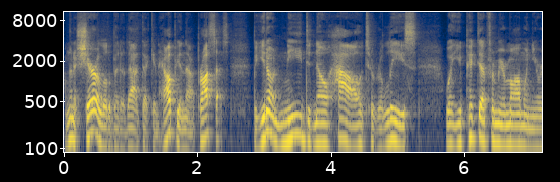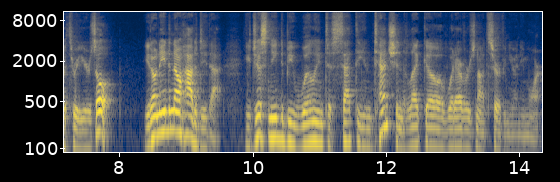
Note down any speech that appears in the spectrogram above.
I'm going to share a little bit of that that can help you in that process. But you don't need to know how to release what you picked up from your mom when you were three years old. You don't need to know how to do that. You just need to be willing to set the intention to let go of whatever's not serving you anymore.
